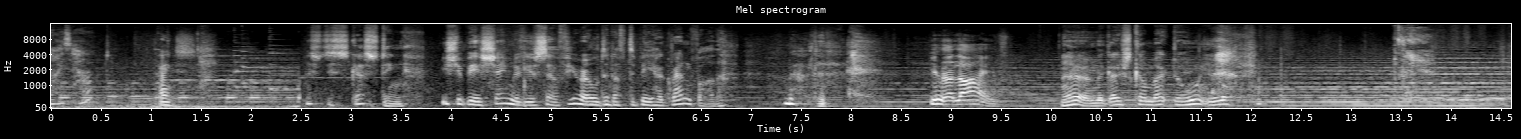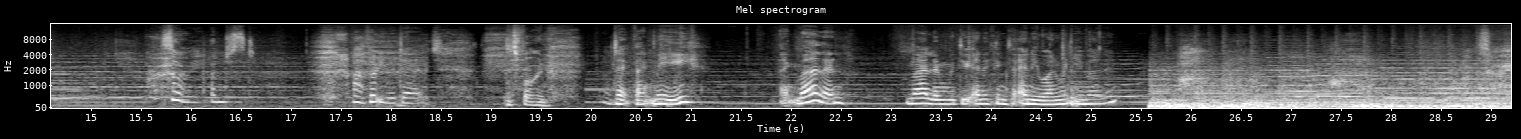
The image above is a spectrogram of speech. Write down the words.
nice hat. Thanks. That's disgusting. You should be ashamed of yourself. You're old enough to be her grandfather. You're alive. No, and the ghosts come back to haunt you. Sorry, I'm just. I thought you were dead. It's fine. Oh, don't thank me. Thank Merlin. Merlin would do anything for anyone, wouldn't you, Merlin? I'm sorry.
